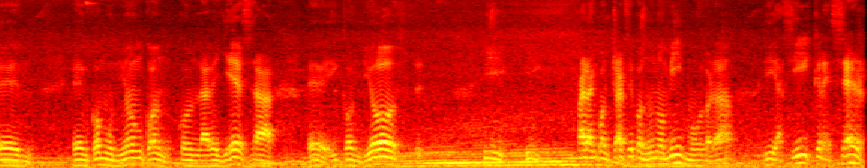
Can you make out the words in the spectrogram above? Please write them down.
en, comunión con, la belleza eh, y con Dios, y, para encontrarse con uno mismo, ¿verdad? Y así crecer,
